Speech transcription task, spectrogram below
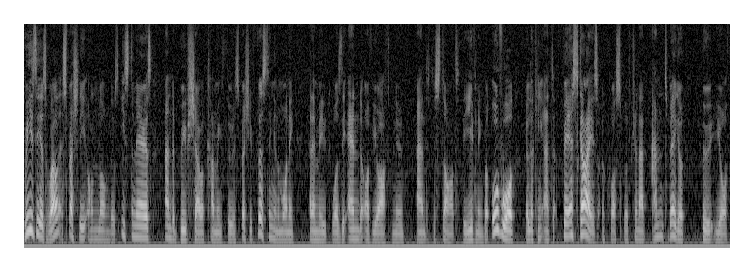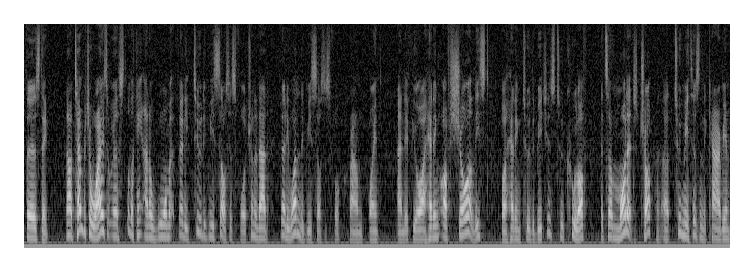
Breezy as well, especially along those eastern areas, and a brief shower coming through, especially first thing in the morning and then maybe towards the end of your afternoon and to start the evening. But overall, we're looking at fair skies across both Trinidad and Tobago through your Thursday. Now, temperature wise, we're still looking at a warm 32 degrees Celsius for Trinidad, 31 degrees Celsius for Crown Point. And if you are heading offshore, at least, or heading to the beaches to cool off, it's a moderate chop, uh, 2 meters in the Caribbean,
